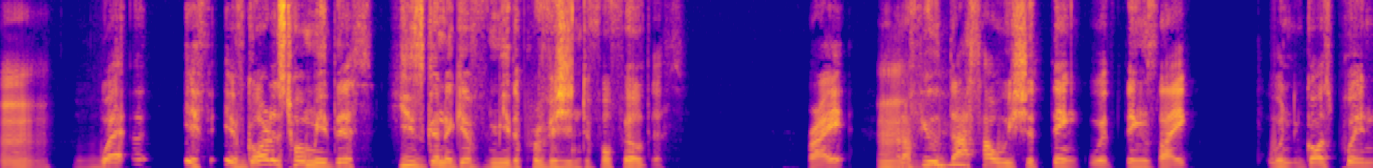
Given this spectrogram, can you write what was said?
Mm. Where if if God has told me this, he's gonna give me the provision to fulfill this. Right? And I Mm. feel Mhm. that's how we should think with things like when God's putting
